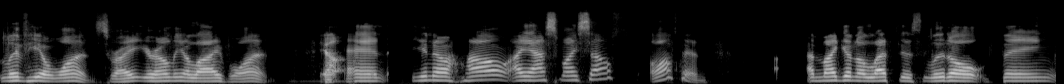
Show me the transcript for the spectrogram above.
live here once, right? You're only alive once. Yeah. And, you know, how I ask myself often, am I going to let this little thing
